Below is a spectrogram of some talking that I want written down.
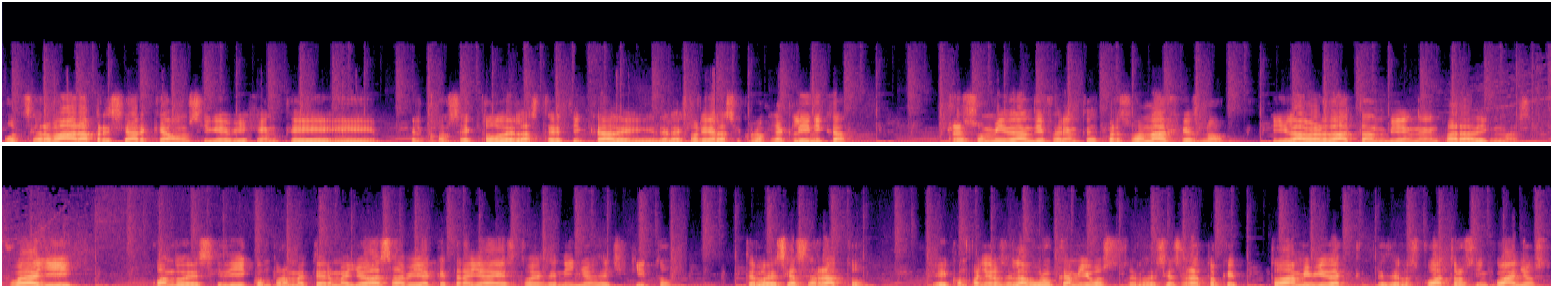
observar, apreciar que aún sigue vigente eh, el concepto de la estética de, la historia de la psicología clínica resumida en diferentes personajes, ¿no? Y la verdad también en paradigmas. Fue allí cuando decidí comprometerme. Yo ya sabía que traía esto desde niño, desde chiquito. Te lo decía hace rato, eh, compañeros de la Buruca, amigos, te lo decía hace rato que toda mi vida, desde los 4 o 5 años,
